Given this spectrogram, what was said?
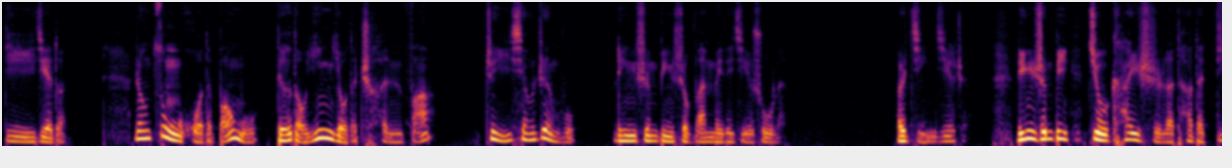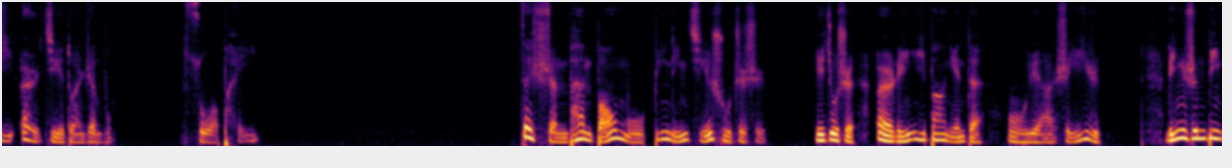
第一阶段，让纵火的保姆得到应有的惩罚，这一项任务，林生斌是完美的结束了。而紧接着，林生斌就开始了他的第二阶段任务——索赔。在审判保姆濒临结束之时，也就是二零一八年的五月二十一日，林生斌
